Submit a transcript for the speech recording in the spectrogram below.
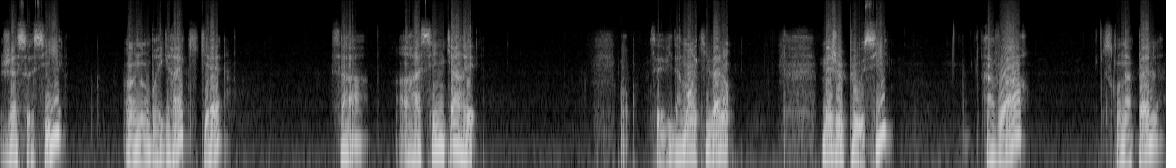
j'associe un nombre y qui est sa racine carrée. Bon, c'est évidemment équivalent. Mais je peux aussi avoir ce qu'on appelle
